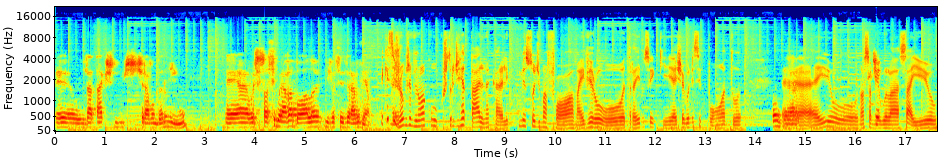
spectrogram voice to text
é, os ataques não tiravam dano nenhum. É, você só segurava a bola e você zerava o demo. É que esse jogo já virou uma costura de retalho, né, cara? Ele começou de uma forma, aí virou outra, aí não sei o que, aí chegou nesse ponto. Pois é. É, aí o nosso amigo lá saiu,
